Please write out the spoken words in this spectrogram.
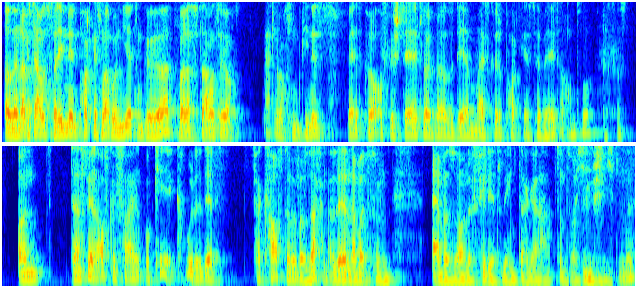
Und dann habe ich damals von dem den Podcast mal abonniert und gehört, weil das damals ja auch, hat auch einen Guinness-Weltrekord aufgestellt, glaube ich, war also der meistgehörte Podcast der Welt auch und so. Krass. Und da ist mir dann aufgefallen, okay, cool, der verkauft darüber Sachen. Also er hat damals so ein Amazon Affiliate Link da gehabt und solche mhm. Geschichten. Ne?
